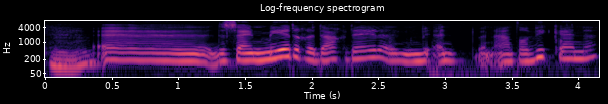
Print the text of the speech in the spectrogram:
Mhm. Eh, er zijn meerdere dagdelen en een, een aantal weekenden.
